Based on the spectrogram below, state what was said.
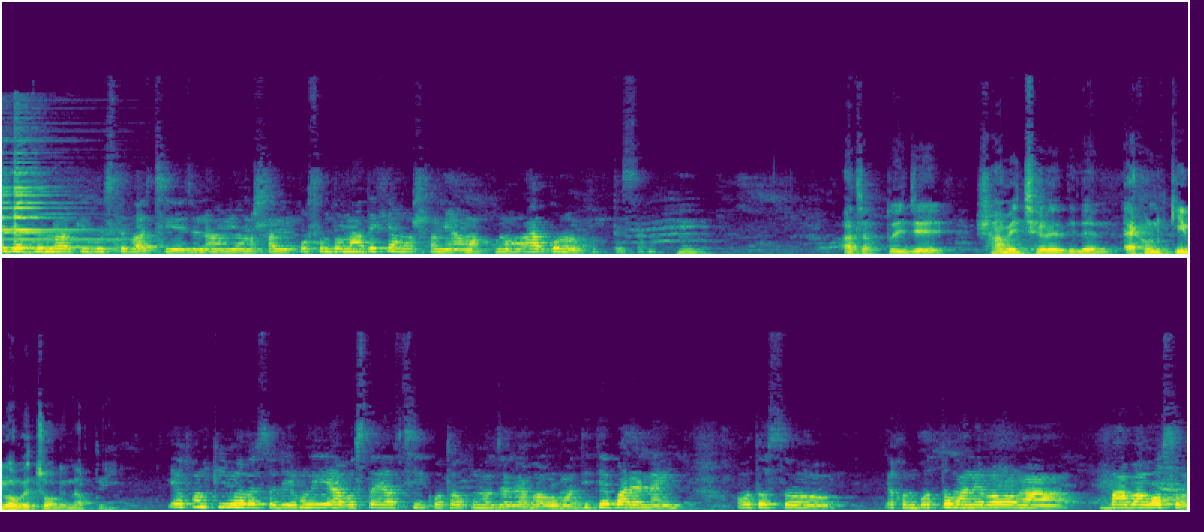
এটার জন্য আর কি বুঝতে পারছি এই জন্য আমি আমার স্বামীর পছন্দ না দেখে আমার স্বামী আমার কোনো আগ্রহ করতেছে না। আচ্ছা তো এই যে স্বামী ছেড়ে দিলেন। এখন কীভাবে চলেন আপনি? এখন কীভাবে চলি? এখন এই অবস্থায় আছি কোথাও কোনো জায়গায় বাবা মা দিতে পারে নাই। অথচ এখন বর্তমানে বাবা মা বাবা বছর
